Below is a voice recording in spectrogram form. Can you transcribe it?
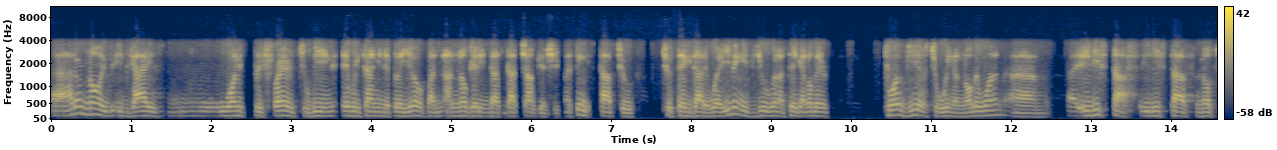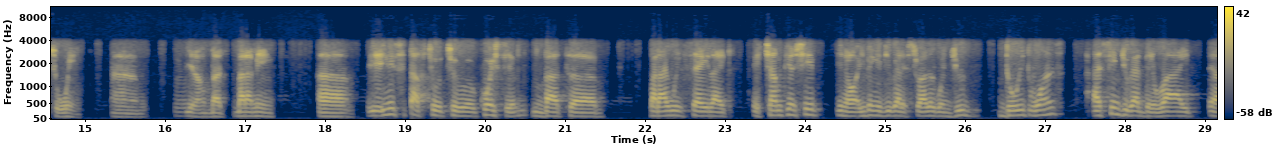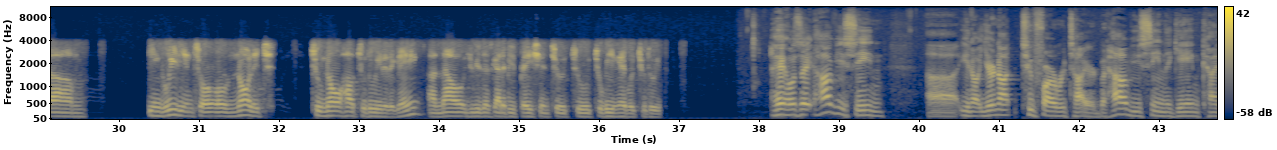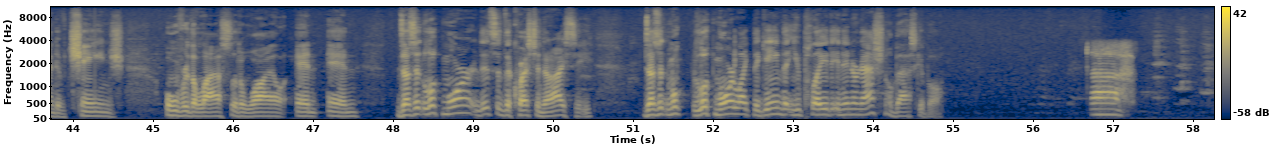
I don't know if, if guys want to prefer to win every time in a playoff, but I'm not getting that that championship. I think it's tough to to take that away. Even if you're going to take another 12 years to win another one, um, it is tough. It is tough not to win. Um, you know, but but I mean, uh, it is tough to to question. But uh, but I would say like a championship. You know, even if you got a struggle when you do it once, I think you got the right um, ingredients or, or knowledge to know how to do it again. And now you just got to be patient to to to being able to do it. Hey, Jose, how have you seen, uh, you know, you're not too far retired, but how have you seen the game kind of change over the last little while? And, and does it look more, this is the question that I see, does it look more like the game that you played in international basketball? Uh,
